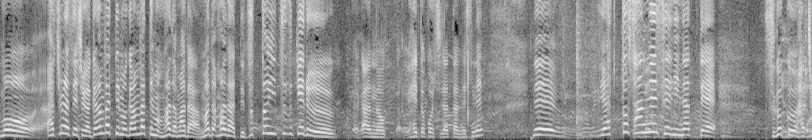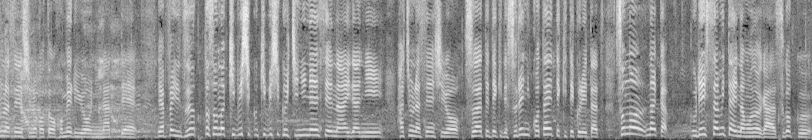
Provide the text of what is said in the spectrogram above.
もう八村選手が頑張っても頑張ってもまだまだまだまだってずっと言い続けるあのヘッドコーチだったんですね。でやっと3年生になってすごく八村選手のことを褒めるようになってやっぱりずっとその厳しく厳しく1、2年生の間に八村選手を育ててきてそれに応えてきてくれたそのなんか嬉しさみたいなものがすごく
